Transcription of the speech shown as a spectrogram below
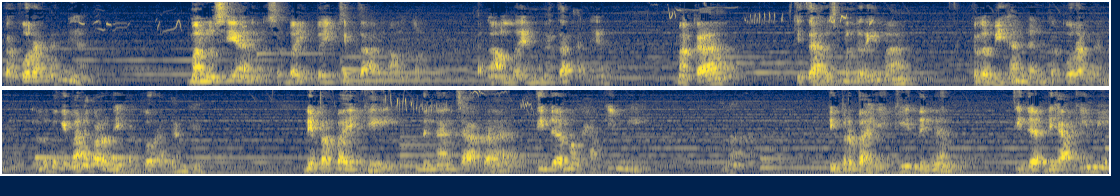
kekurangannya. Manusia adalah sebaik-baik ciptaan Allah. Karena Allah yang mengatakan ya. Maka kita harus menerima kelebihan dan kekurangannya. Lalu bagaimana kalau dia kekurangannya? Diperbaiki dengan cara tidak menghakimi. Nah, diperbaiki dengan tidak dihakimi.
